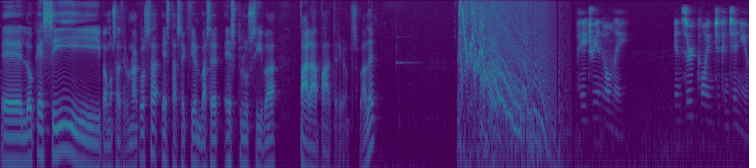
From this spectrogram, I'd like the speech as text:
Eh, lo que sí, vamos a hacer una cosa, esta sección va a ser exclusiva para Patreons, ¿vale? Patreon only. Insert coin to continue.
